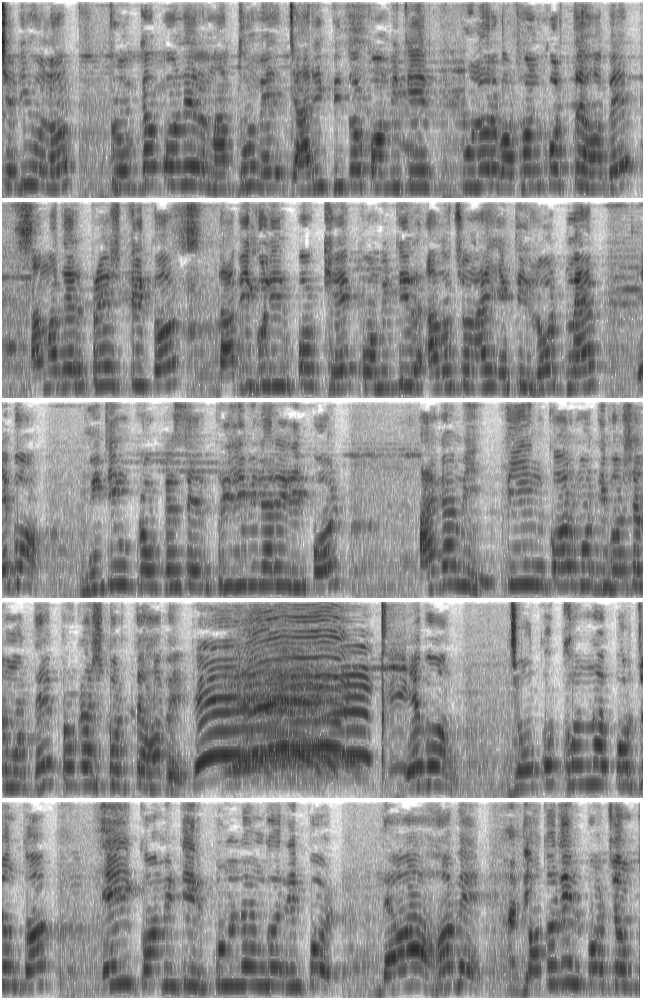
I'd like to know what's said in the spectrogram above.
সেটি হলো প্রজ্ঞাপনের মাধ্যমে জারিকৃত কমিটির পুনর্গঠন করতে হবে। আমাদের প্রেসকৃত দাবিগুলির পক্ষে কমিটির আলোচনায় একটি রোড ম্যাপ এবং মিটিং প্রোগ্রেসের প্রিলিমিনারি রিপোর্ট আগামী তিন কর্ম দিবসের মধ্যে প্রকাশ করতে হবে। এবং যতক্ষণ না পর্যন্ত এই কমিটির পূর্ণাঙ্গ রিপোর্ট দেওয়া হবে ততদিন পর্যন্ত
